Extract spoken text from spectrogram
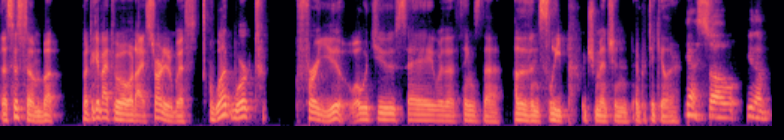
the system. But but to get back to what I started with, what worked for you? What would you say were the things that other than sleep, which you mentioned in particular? Yeah. So you know,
